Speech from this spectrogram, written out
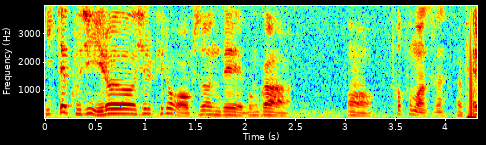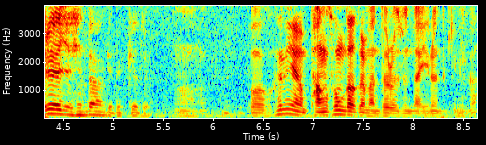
이때 굳이 이러실 필요가 없었는데 뭔가 어 퍼포먼스. 배려해 주신다는 게 느껴져. 어, 뭐 흔히 하는 방송각을 만들어 준다 이런 느낌인가?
